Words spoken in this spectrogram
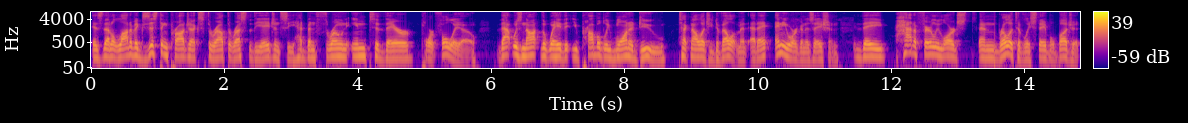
is that a lot of existing projects throughout the rest of the agency had been thrown into their portfolio. That was not the way that you probably want to do technology development at a- any organization, they had a fairly large and relatively stable budget,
